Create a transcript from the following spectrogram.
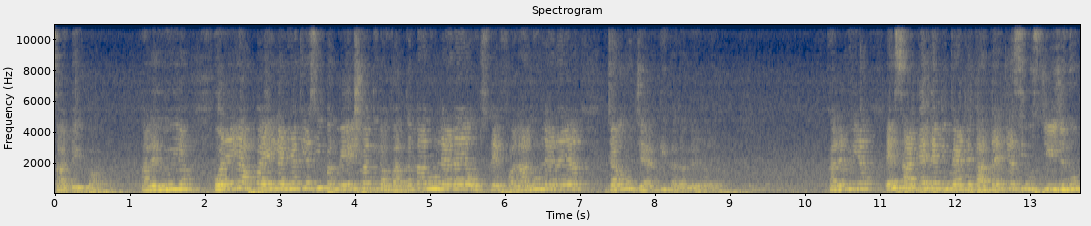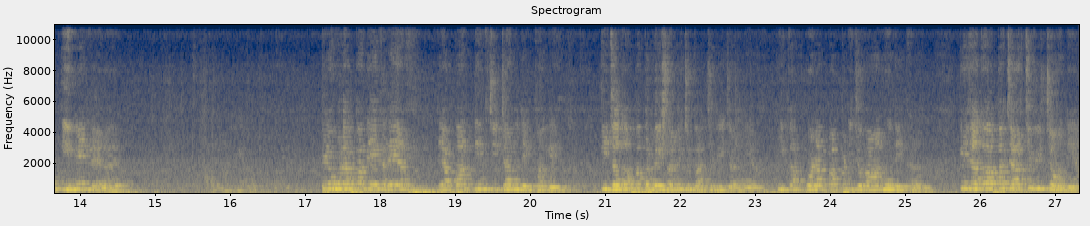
ਸਾਡੇ ਪਾਪ ਹਾਲੇਲੂਇਆ ਹੁਣ ਇਹ ਆਪਾਂ ਇਹ ਲੈਣਾ ਕਿ ਅਸੀਂ ਪਰਮੇਸ਼ਵਰ ਦੀਆਂ ਬਰਕਤਾਂ ਨੂੰ ਲੈਣਾ ਆ ਉਸ ਦੇ ਫਲਾਂ ਨੂੰ ਲੈਣਾ ਆ ਜਾਂ ਉਹਨੂੰ ਜ਼ਹਿਰ ਦੀ ਤਰ੍ਹਾਂ ਲੈਣਾ ਆ ਹਾਲੇਲੂਇਆ ਇਹ ਸਾਡੇ ਤੇ ਡਿਪੈਂਡ ਕਰਦਾ ਹੈ ਕਿ ਅਸੀਂ ਉਸ ਚੀਜ਼ ਨੂੰ ਕਿਵੇਂ ਲੈਣਾ ਹੈ। ਤੇ ਹੁਣ ਆਪਾਂ ਦੇਖਦੇ ਆ ਤੇ ਆਪਾਂ ਤਿੰਨ ਚੀਜ਼ਾਂ ਨੂੰ ਦੇਖਾਂਗੇ ਕਿ ਜਦੋਂ ਆਪਾਂ ਪਰਮੇਸ਼ਵਰ ਵਿੱਚ ਬਚ ਵੀ ਜਾਂਦੇ ਆ ਠੀਕ ਆ? ਹੁਣ ਆਪਾਂ ਆਪਣੀ ਜ਼ੁਬਾਨ ਨੂੰ ਦੇਖਣਾ ਕਿ ਜਦੋਂ ਆਪਾਂ ਚਰਚ ਵਿੱਚ ਆਉਂਦੇ ਆ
